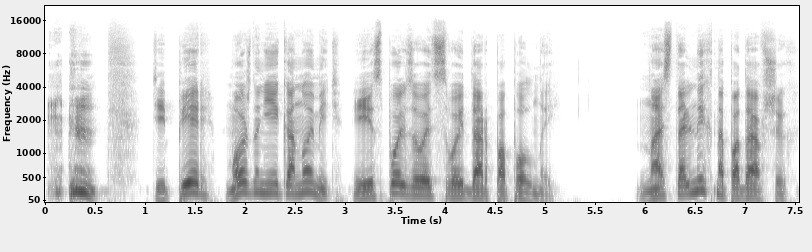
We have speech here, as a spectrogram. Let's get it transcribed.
Теперь можно не экономить и использовать свой дар по полной. На остальных нападавших,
